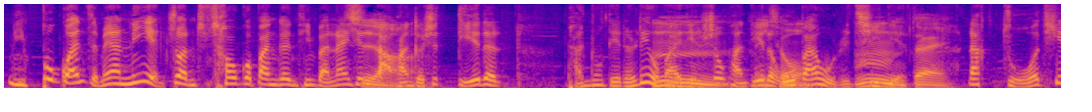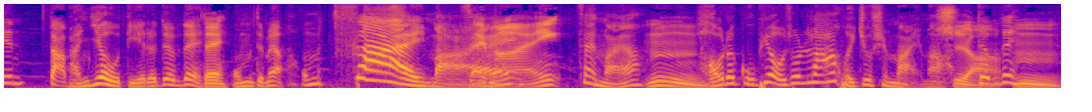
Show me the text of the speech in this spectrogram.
你不管怎么样，你也赚超过半根停板。那一天大盘可是跌的。盘中跌了六百点，嗯、收盘跌了五百五十七点。嗯、对，那昨天大盘又跌了，对不对？对，我们怎么样？我们再买，再买，再买啊！嗯，好的股票，我说拉回就是买嘛，是啊，对不对？嗯，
